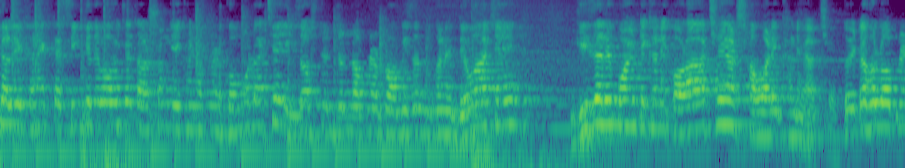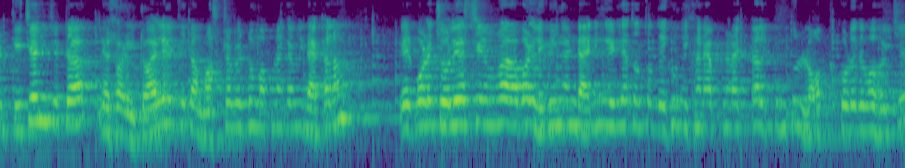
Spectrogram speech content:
তাহলে এখানে একটা সিঙ্কে দেওয়া হয়েছে। তার সঙ্গে এখানে আপনার কোমোড আছে। এক্সস্টের জন্য আপনার প্রভিশন ওখানে দেওয়া আছে। গিজারের পয়েন্ট এখানে করা আছে আর শাওয়ার এখানে আছে। তো এটা হলো আপনার কিচেন যেটা সরি টয়লেট যেটা মাস্টার বেডরুম আপনাকে আমি দেখালাম। এরপরে চলে আসছি আমরা আবার লিভিং অ্যান্ড ডাইনিং এরিয়াতে তো। দেখুন, এখানে আপনার একটা কিন্তু লক করে দেওয়া হয়েছে।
